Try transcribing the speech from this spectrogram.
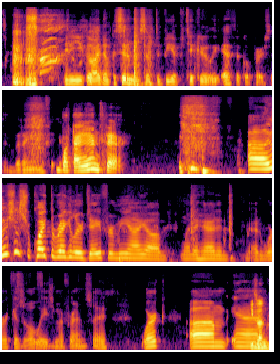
and you go, I don't consider myself to be a particularly ethical person, but I am fair. But I am fair. Uh, it was just quite the regular day for me. I um, went ahead and at work as always, my friends. I work. Um, and He's on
